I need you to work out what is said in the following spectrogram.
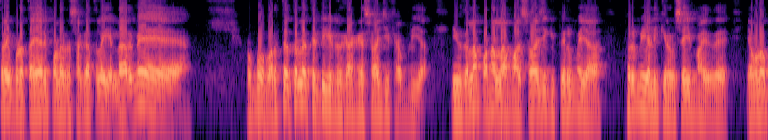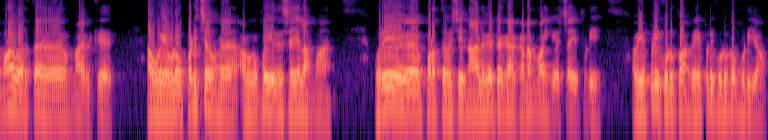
திரைப்பட தயாரிப்பாளர் சங்கத்தில் எல்லாருமே ரொம்ப வருத்தத்தில் திட்டிக்கிட்டு இருக்காங்க சிவாஜி ஃபேமிலியாக இதெல்லாம் பண்ணலாமா? சிவாஜிக்கு பெருமையா பெருமை அளிக்கிற விஷயமா இது? எவ்வளோ மன வருத்தமாக இருக்குது அவங்க எவ்வளோ படித்தவங்க அவங்க போய் இதை செய்யலாமா? ஒரே படத்தை வச்சு நாலு பேர்ட்ட க- கடன் வாங்கி வச்சா எப்படி? அவ எப்படி கொடுப்பாங்க? எப்படி கொடுக்க முடியும்?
